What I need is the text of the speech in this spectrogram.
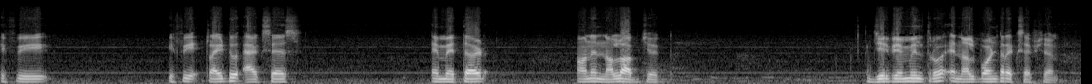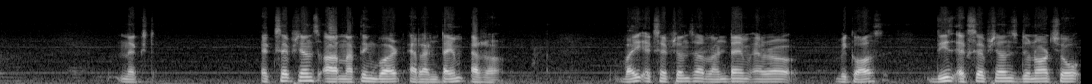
if we if we try to access a method on a null object. JVM will throw a null pointer exception. Next. Exceptions are nothing but a runtime error. Why exceptions are runtime error? Because these exceptions do not show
